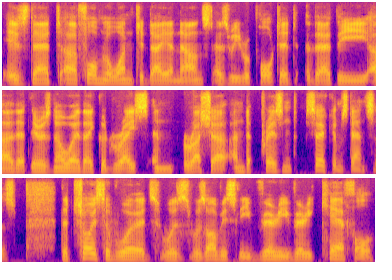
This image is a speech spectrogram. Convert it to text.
is that uh, Formula One today announced, as we reported, that the uh, that there is no way they could race in Russia under present circumstances. The choice of words was was obviously very very careful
